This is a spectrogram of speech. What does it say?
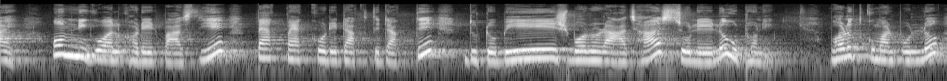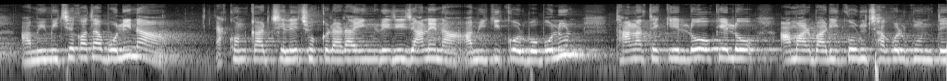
আয়। অমনি গোয়াল ঘরের পাশ দিয়ে প্যাক প্যাক করে ডাকতে ডাকতে দুটো বেশ বড় রাজহাঁস চলে এলো উঠোনে। ভরত কুমার বলল, আমি মিছে কথা বলি না। এখনকার ছেলে ছোকরারা ইংরেজি জানে না। আমি কি করব বলুন? থানা থেকে লোক এলো আমার বাড়ি গরু ছাগল গুনতে।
